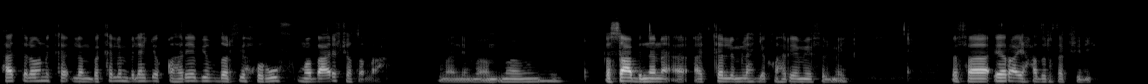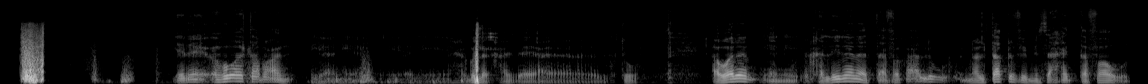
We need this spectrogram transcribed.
حتى لو أنا ك- لما بتكلم بلهجة القاهرية بيفضل في حروف ما بعرفش أطلعها. يعني ما ما صعب إن أنا أتكلم لهجة قاهرية 100% فإيه رأي حضرتك في دي؟ يعني هو طبعا يعني يعني هقول لك حاجة يا أولا يعني خلينا نتفق على نلتقي في مساحة تفاوض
